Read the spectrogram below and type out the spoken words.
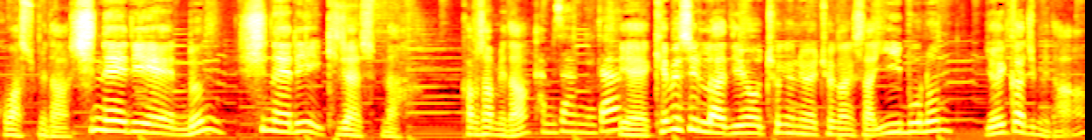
고맙습니다. 신혜리의 눈 신혜리 기자였습니다. 감사합니다. 감사합니다. 예, KBS 1라디오 최경영의 최강사 2부는 여기까지입니다.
